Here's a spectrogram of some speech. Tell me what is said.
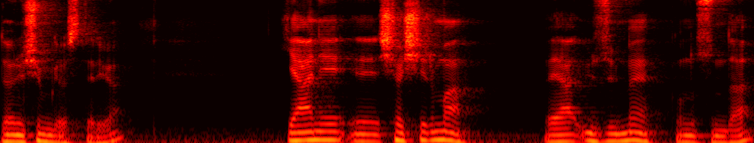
dönüşüm gösteriyor. Yani e, şaşırma veya üzülme konusunda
